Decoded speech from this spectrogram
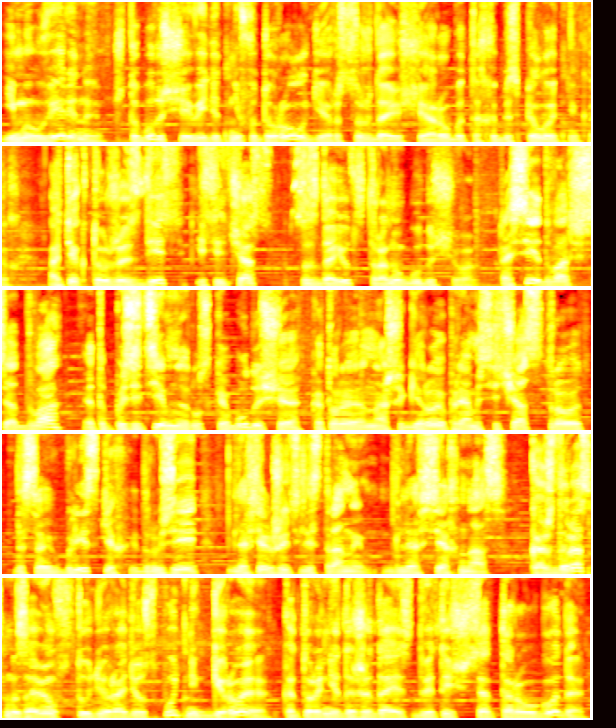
и мы уверены, что будущее видят не футурологи, рассуждающие о роботах и беспилотниках, а те, кто уже здесь и сейчас создают страну будущего. «Россия-2062» — это позитивное русское будущее, которое наши герои прямо сейчас строят для своих близких и друзей, для всех жителей страны, для всех нас. Каждый раз мы зовем в студию «Радио Спутник» героя, который, не дожидаясь 2062 года,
